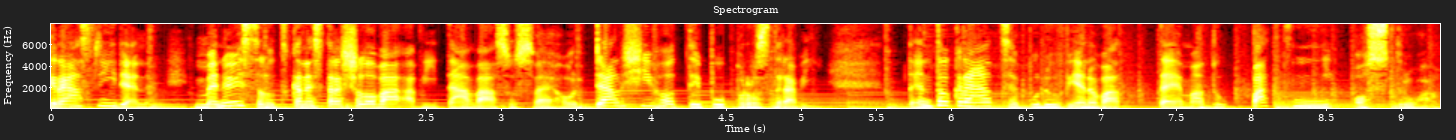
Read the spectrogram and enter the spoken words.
Krásný den, jmenuji se Lucka Nestrašilová a vítám vás u svého dalšího typu pro zdraví. Tentokrát se budu věnovat tématu patní ostruha.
